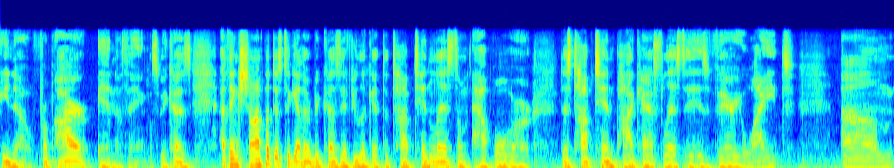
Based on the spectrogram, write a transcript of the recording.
you know from our end of things. Because I think Sean put this together because if you look at the top ten list on Apple or this top ten podcast list, it is very white. Um,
